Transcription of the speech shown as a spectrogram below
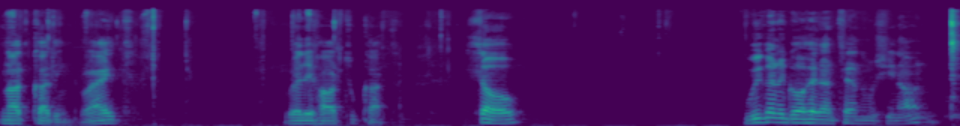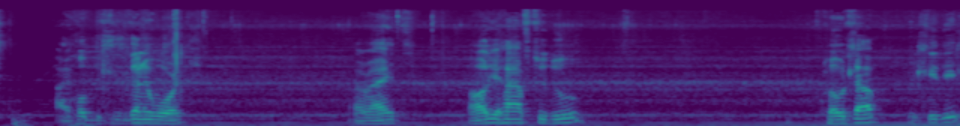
Not cutting right? Very hard to cut. So we're gonna go ahead and turn the machine on. I hope this is gonna work. All right? All you have to do close up you see this?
